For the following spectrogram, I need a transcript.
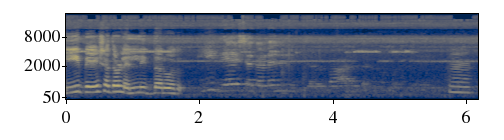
ಈ ದೇಶದೊಳೆಲ್ಲಿದ್ದರು ಅದು. ಈ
